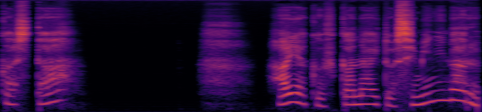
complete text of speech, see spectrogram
うかした？早く拭かないとシミになる。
